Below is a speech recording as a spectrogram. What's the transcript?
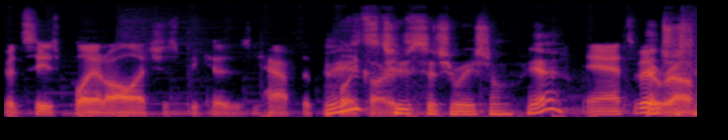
it sees play at all, it's just because you have to play Maybe it's cards. too situational. Yeah. yeah, it's a bit rough.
